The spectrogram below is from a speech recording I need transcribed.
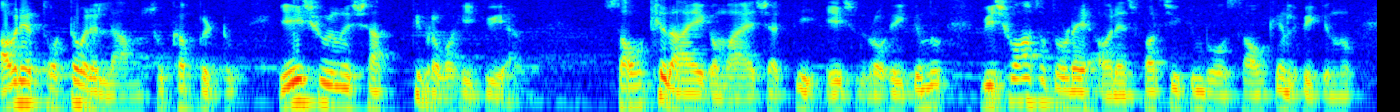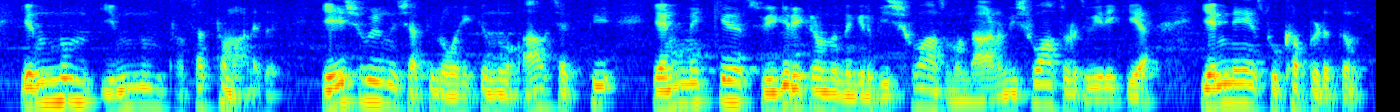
അവനെ തൊട്ടവരെല്ലാം സുഖപ്പെട്ടു. യേശുവിൽ നിന്ന് ശക്തി പ്രവഹിക്കുകയാണ്. സൗഖ്യദായകമായ ശക്തി യേശു പ്രവഹിക്കുന്നു വിശ്വാസത്തോടെ അവനെ സ്പർശിക്കുമ്പോൾ സൗഖ്യം ലഭിക്കുന്നു. എന്നും ഇന്നും പ്രസക്തമാണിത്. യേശുവിൽ നിന്ന് ശക്തി പ്രവഹിക്കുന്നു ആ ശക്തി എന്നയ്ക്ക് സ്വീകരിക്കണമെന്നുണ്ടെങ്കിൽ വിശ്വാസമുണ്ടാകണം. വിശ്വാസത്തോടെ സ്വീകരിക്കുക. എന്നെ സുഖപ്പെടുത്തും.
